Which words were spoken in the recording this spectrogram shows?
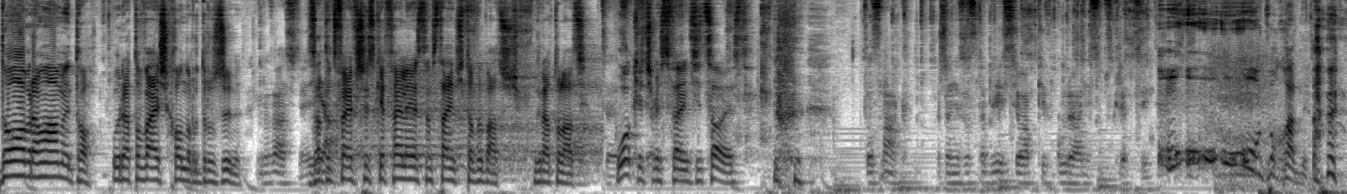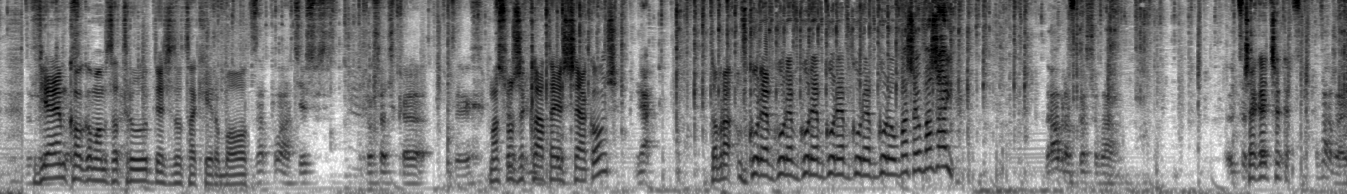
Dobra, mamy to. Uratowałeś honor drużyny. No właśnie. Za ja. te twoje wszystkie fele jestem w stanie ci to wybaczyć. Gratulacje. Łokieć mnie swędzi, co jest? To znak, że nie zostawiliście łapki w górę ani subskrypcji. O, dokładnie. Wiem, kogo mam zatrudniać do takiej roboty. Zapłacisz troszeczkę tych... Masz może klatę jeszcze jakąś? Nie. Dobra, w górę, w górę, w górę, w górę, w górę, w górę, uważaj, uważaj! Dobra, skoczowałem. Co- Czekaj, czekaj. Uważaj.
